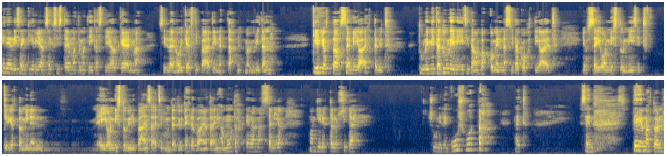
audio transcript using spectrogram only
edellisen kirjan seksistä ja matematiikasta jälkeen mä silleen oikeasti päätin, että nyt mä yritän kirjoittaa sen ja että nyt tuli mitä tuli, niin sitä on pakko mennä sitä kohti ja että jos se ei onnistu, niin sit kirjoittaminen ei onnistu ylipäänsä, että sit mun täytyy tehdä vain jotain ihan muuta elämässäni ja mä oon kirjoittanut sitä suunnilleen kuusi vuotta. Et sen teemat on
